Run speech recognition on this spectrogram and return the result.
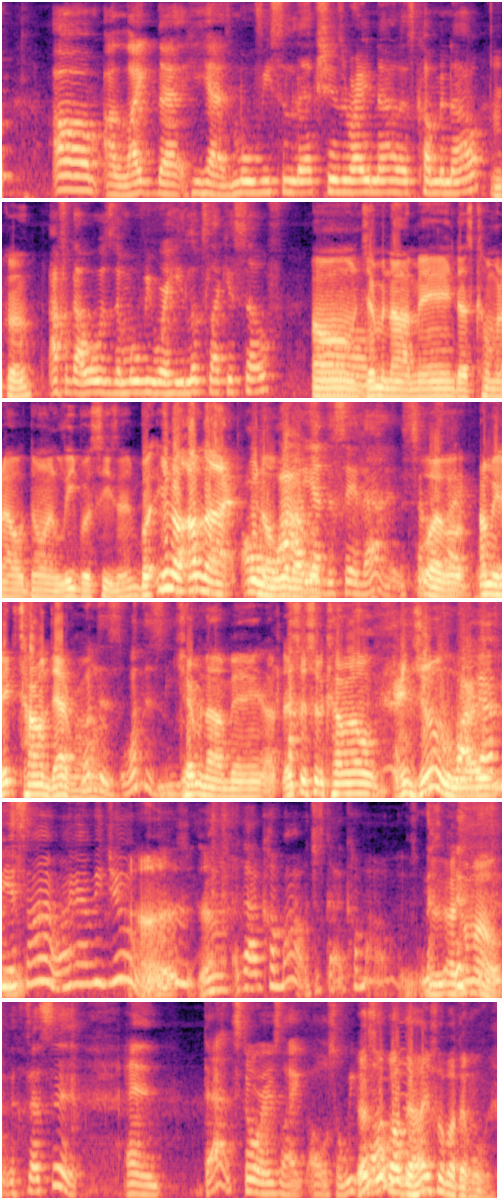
Um, I like that he has movie selections right now that's coming out. Okay. I forgot what was the movie where he looks like himself. Um, Um, Gemini Man that's coming out during Libra season, but you know I'm not. Oh You know wow, whatever. you had to say that. Whatever. like- I mean, they timed that wrong. what does what does Gemini Man? That shit should have come out in June. Why like, gotta be a sign? Why gotta be June? Uh, uh, it gotta come out. Just gotta come out. just gotta come out. That's it. And that story is like, oh, so we. let's about that. How you feel about that movie?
